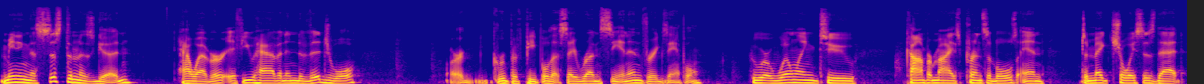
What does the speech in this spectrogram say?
meaning the system is good, However, if you have an individual or a group of people that say run CNN, for example, who are willing to compromise principles and to make choices that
